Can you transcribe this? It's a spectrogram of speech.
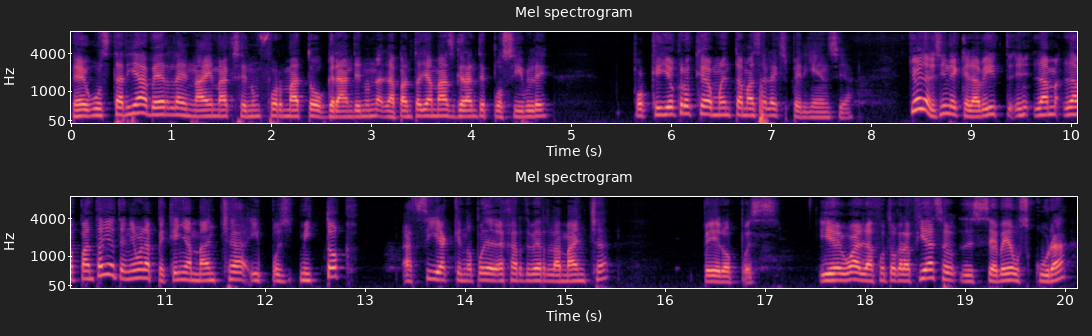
me gustaría verla en IMAX en un formato grande, en una, la pantalla más grande posible, porque yo creo que aumenta más a la experiencia. Yo en el cine que la vi, la, pantalla tenía una pequeña mancha y pues mi toque hacía que no podía dejar de ver la mancha. Pero pues... Y igual, la fotografía se, ve oscura.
